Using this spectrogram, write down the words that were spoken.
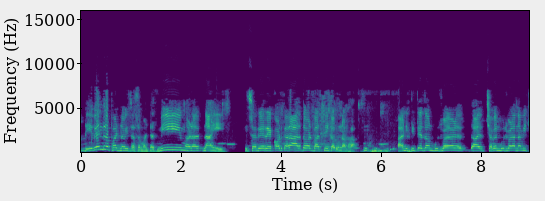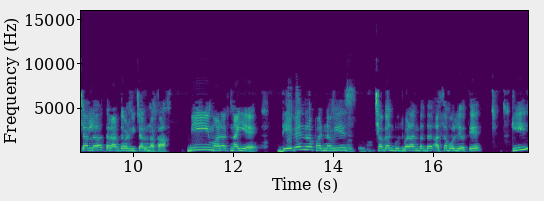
देवेंद्र फडणवीस असं म्हणतात मी म्हणत नाही की सगळे रेकॉर्ड करा अर्धवट बातमी करू नका. आणि तिथे जाऊन भुजबळ छगन भुजबळांना विचारलं तर अर्धवट विचारू नका. मी म्हणत नाहीये. देवेंद्र फडणवीस छगन भुजबळांबद्दल असं बोलले होते की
